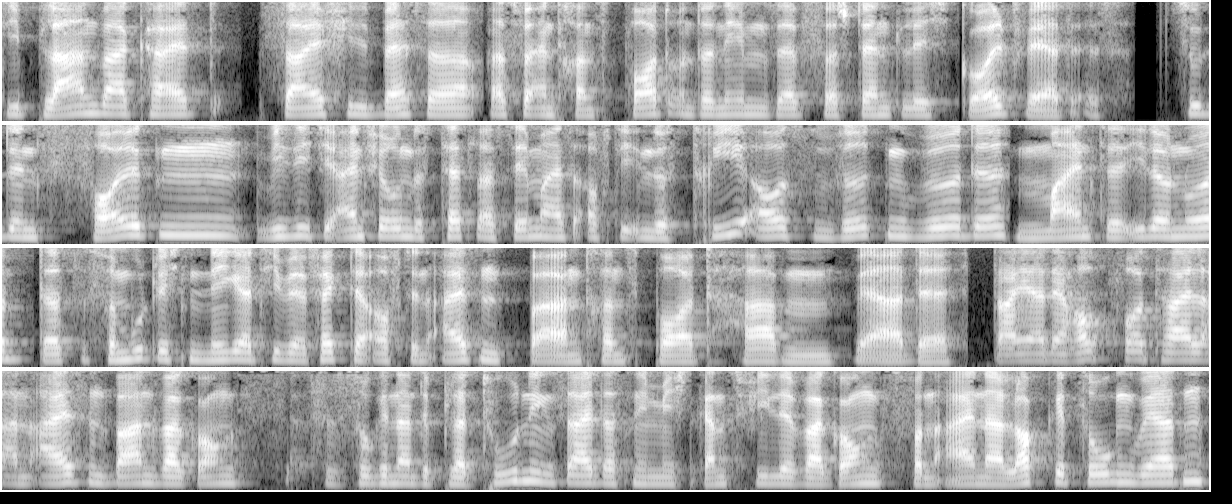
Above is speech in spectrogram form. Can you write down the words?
die Planbarkeit sei viel besser, was für ein Transportunternehmen selbstverständlich Gold wert ist. Zu den Folgen, wie sich die Einführung des Tesla Semis auf die Industrie auswirken würde, meinte Elon nur, dass es vermutlich negative Effekte auf den Eisenbahntransport haben werde. Da ja der Hauptvorteil an Eisenbahnwaggons das sogenannte Platooning sei, dass nämlich ganz viele Waggons von einer Lok gezogen werden,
